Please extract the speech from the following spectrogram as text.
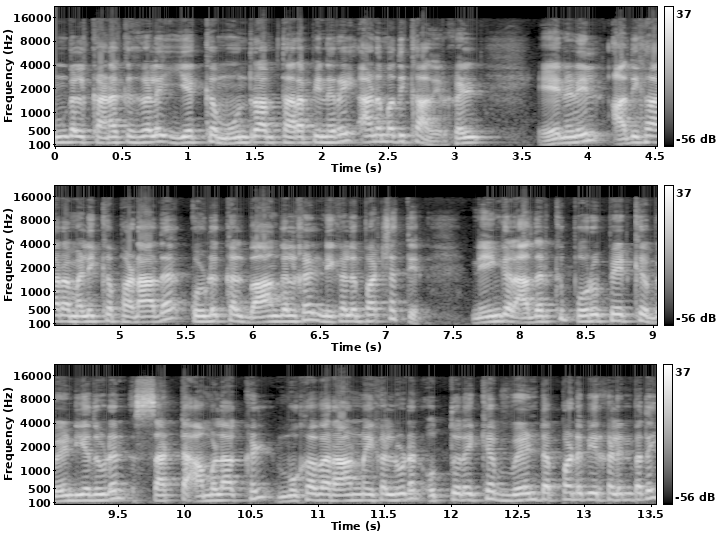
உங்கள் கணக்குகளை இயக்க மூன்றாம் தரப்பினரை அனுமதிக்காதீர்கள். ஏனெனில் அதிகாரமளிக்கப்படாத கொடுக்கல் வாங்கல்கள் நிகழும் பட்சத்தில் நீங்கள் அதற்கு பொறுப்பேற்க வேண்டியதுடன் சட்ட அமலாக்கள் முகவராண்மைகளுடன் ஒத்துழைக்க வேண்டப்படுவீர்கள் என்பதை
